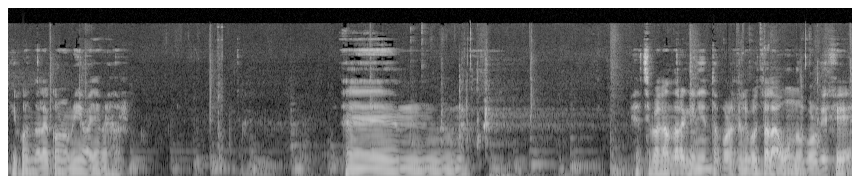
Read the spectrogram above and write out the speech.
Y cuando la economía vaya mejor. Eh, estoy pagando ahora 500 por Le he puesto la 1 porque es que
